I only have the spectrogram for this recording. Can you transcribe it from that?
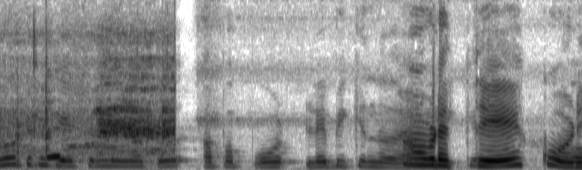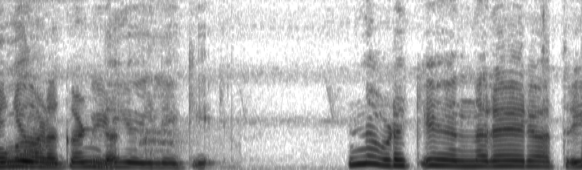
നോട്ടിഫിക്കേഷൻ നിങ്ങൾക്ക് അപ്പോൾ ലഭിക്കുന്നതാണ് അവിടെ കൊടിഞ്ഞു കിടക്കുന്നുണ്ട് വീഡിയോയിലേക്ക്. ഇന്ന് ഇവിടേക്ക് ഇന്നലെ രാത്രി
